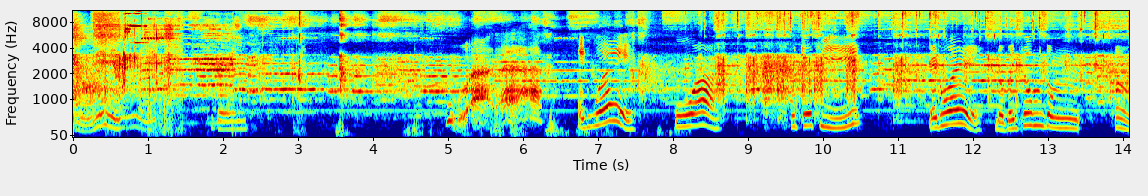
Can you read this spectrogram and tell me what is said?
โอ้ยนี่เหมือนเดินว้าไปด้วยกลัวกูเจอผี ไปด้วย เดี๋ยวไปซุ่มตรงอ่าว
